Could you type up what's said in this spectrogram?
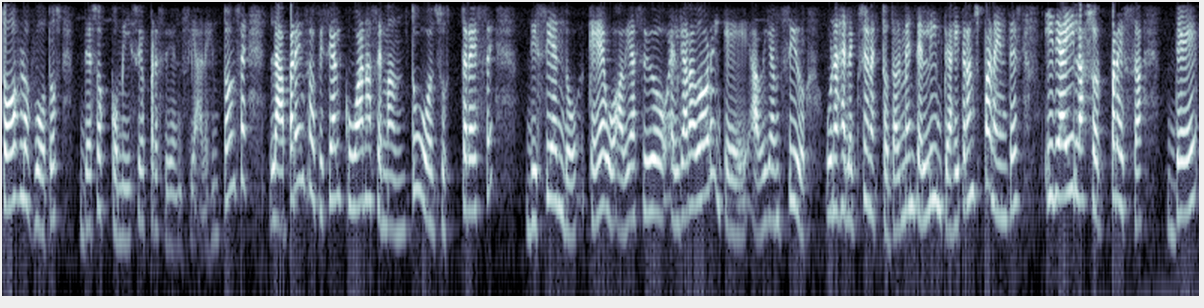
todos los votos de esos comicios presidenciales. Entonces, la prensa oficial cubana se mantuvo en sus 13 diciendo que Evo había sido el ganador y que habían sido unas elecciones totalmente limpias y transparentes, y de ahí la sorpresa de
